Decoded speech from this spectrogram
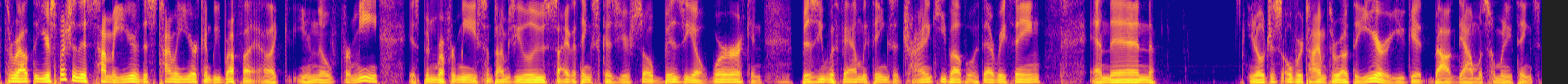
throughout the year, especially this time of year. This time of year can be rough. Like you know, for me, it's been rough for me. Sometimes you lose sight of things because you're so busy at work and busy with family things and trying to keep up with everything, and then you know, just over time throughout the year, you get bogged down with so many things.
